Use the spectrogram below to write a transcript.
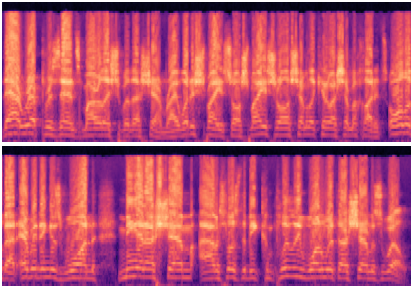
that represents my relationship with Hashem, right? What is Shema Yisrael? Shema Yisrael, Hashem Lekinu Hashem Echad. It's all about everything is one. Me and Hashem, I'm supposed to be completely one with Hashem's will,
